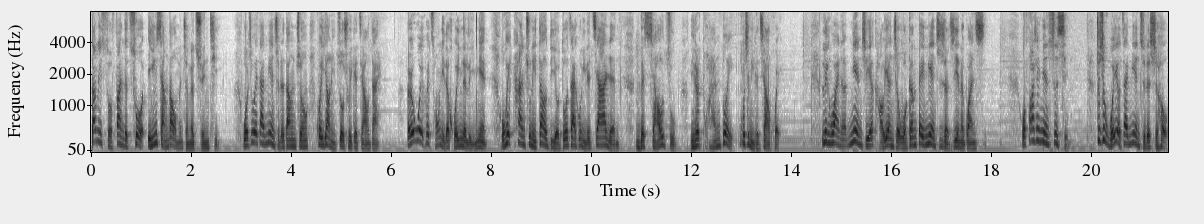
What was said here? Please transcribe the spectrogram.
当你所犯的错影响到我们整个群体，我就会在面值的当中会要你做出一个交代。而我也会从你的回应的里面，我会看出你到底有多在乎你的家人、你的小组、你的团队或是你的教会。另外呢，面值也考验着我跟被面值者之间的关系。我发现一件事情，就是唯有在面值的时候，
